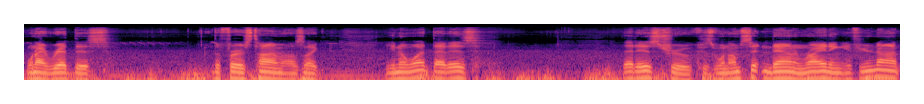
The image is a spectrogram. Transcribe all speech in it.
when I read this the first time, I was like, you know what? That is that is true because when I'm sitting down and writing, if you're not,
